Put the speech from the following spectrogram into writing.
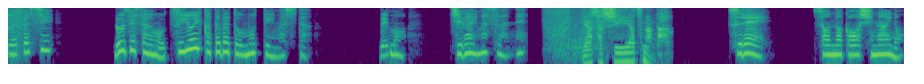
私ロゼさんを強い方だと思っていました。でも違いますわね。優しいやつなんだ。スレイそんな顔しないの。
